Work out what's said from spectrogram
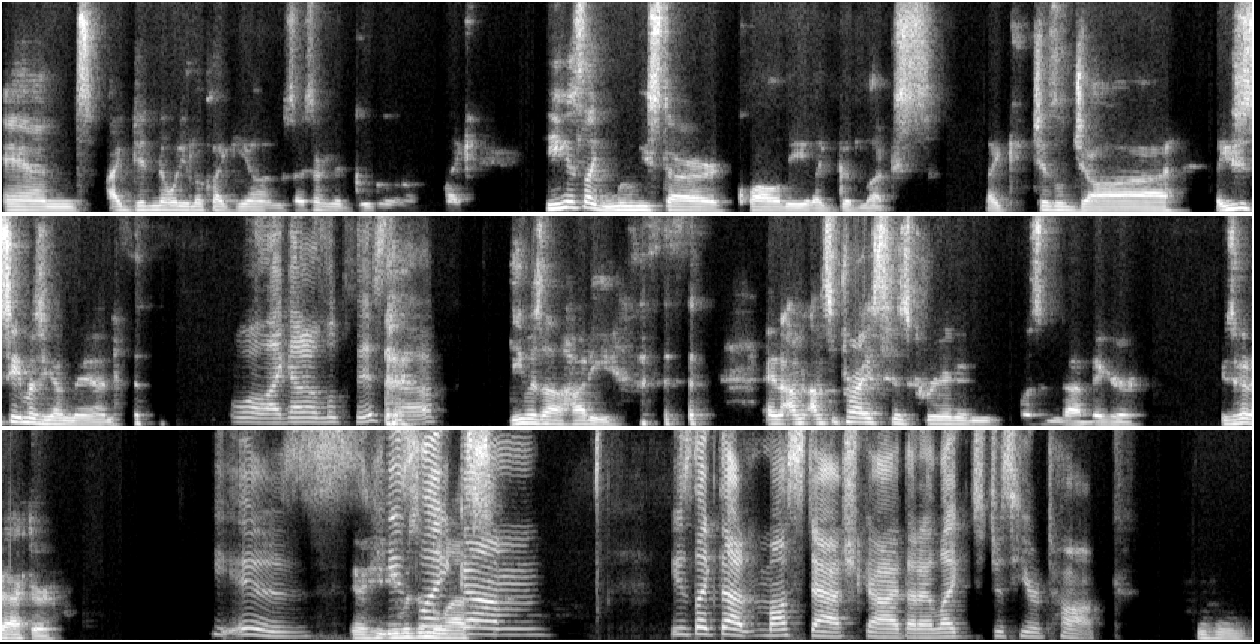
and I didn't know what he looked like young, so I started to Google him. Like he has like movie star quality, like good looks, like chiseled jaw. Like you should see him as a young man. Well, I gotta look this up. he was a hottie. and I'm, I'm surprised his career didn't wasn't uh, bigger. He's a good actor. He is. Yeah, he- he was in the like last- um, he's like that mustache guy that I like to just hear talk. Mhm.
